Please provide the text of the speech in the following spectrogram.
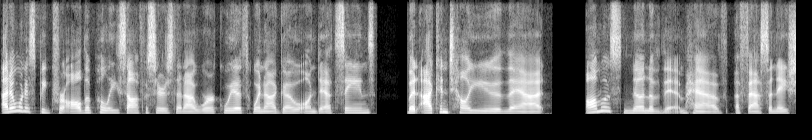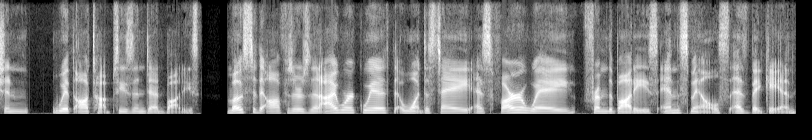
I don't want to speak for all the police officers that I work with when I go on death scenes, but I can tell you that almost none of them have a fascination with autopsies and dead bodies. Most of the officers that I work with want to stay as far away from the bodies and the smells as they can.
